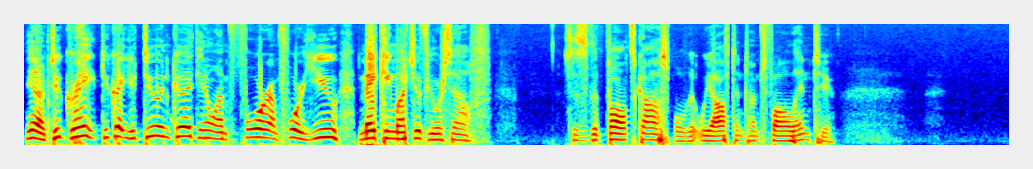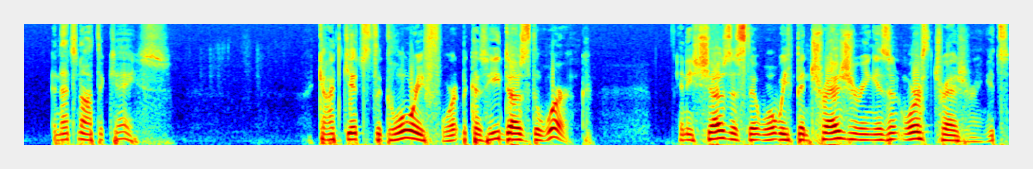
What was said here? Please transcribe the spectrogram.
you know, do great, do great. You're doing good. You know, I'm for I'm for you making much of yourself. This is the false gospel that we oftentimes fall into. And that's not the case. God gets the glory for it because He does the work. And He shows us that what we've been treasuring isn't worth treasuring, it's,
